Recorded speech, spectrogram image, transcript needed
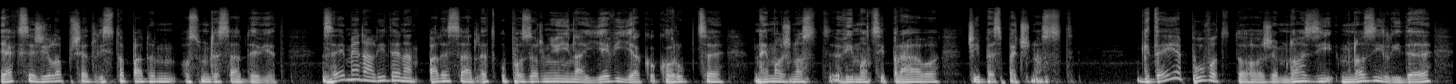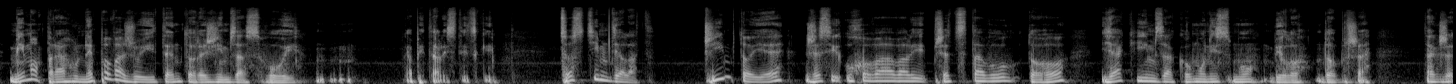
jak se žilo před listopadem 89. Zejména lidé nad 50 let upozorňují na jevy jako korupce, nemožnost vymoci právo či bezpečnost. Kde je pôvod toho, že mnozí, mnozí lidé mimo Prahu nepovažují tento režim za svůj kapitalistický? Co s tím dělat? Čím to je, že si uchovávali představu toho, jakým za komunismu bylo dobře? Takže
